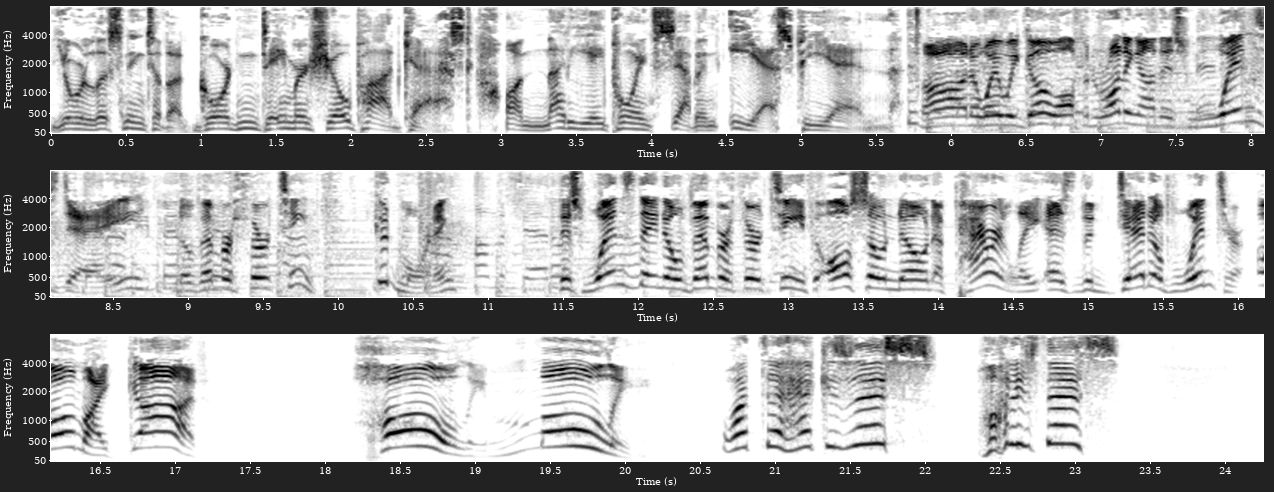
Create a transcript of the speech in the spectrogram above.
You're listening to the Gordon Damer Show podcast on 98.7 ESPN. Oh, and away we go, off and running on this Wednesday, November 13th. Good morning. This Wednesday, November 13th, also known apparently as the dead of winter. Oh my God! Holy moly! What the heck is this? What is this?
